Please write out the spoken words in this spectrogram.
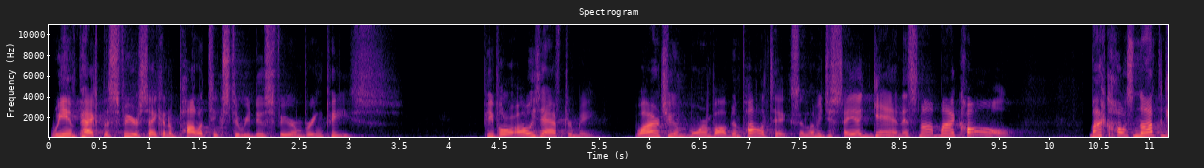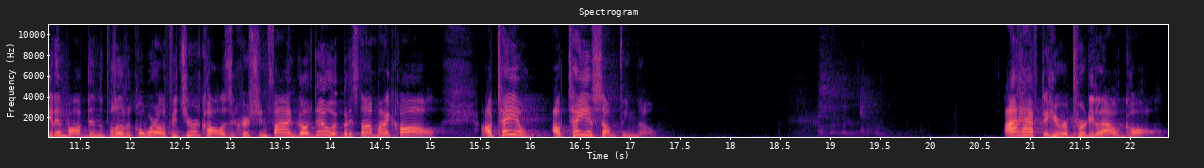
We impact the sphere, second of politics, to reduce fear and bring peace. People are always after me. Why aren't you more involved in politics? And let me just say again, it's not my call. My call is not to get involved in the political world. If it's your call as a Christian, fine, go do it, but it's not my call. I'll tell you, I'll tell you something though. I'd have to hear a pretty loud call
